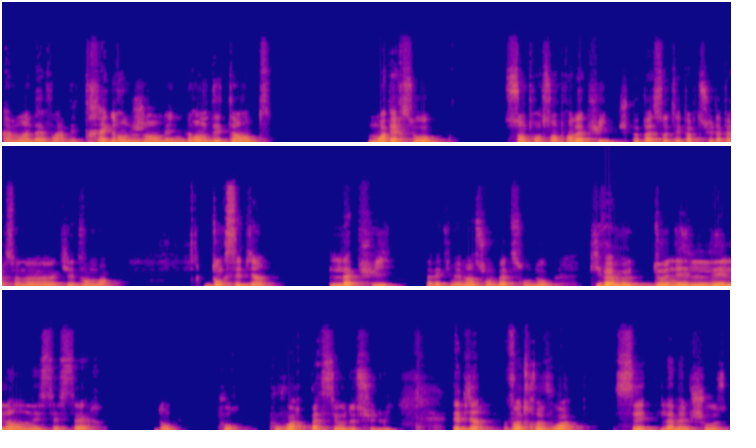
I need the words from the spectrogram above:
à moins d'avoir des très grandes jambes et une grande détente, moi perso, sans, prendre appui, je ne peux pas sauter par-dessus la personne euh, qui est devant moi. Donc c'est bien l'appui avec mes mains sur le bas de son dos qui va me donner l'élan nécessaire donc, pour pouvoir passer au-dessus de lui. Eh bien, votre voix, c'est la même chose.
